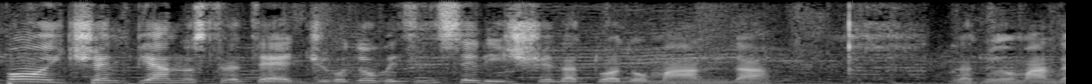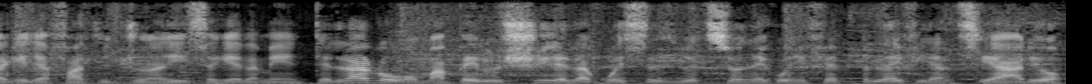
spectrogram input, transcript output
Poi c'è il piano strategico dove si inserisce la tua domanda. La tua domanda che gli ha fatto il giornalista chiaramente. La Roma per uscire da questa situazione con il fair play finanziario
